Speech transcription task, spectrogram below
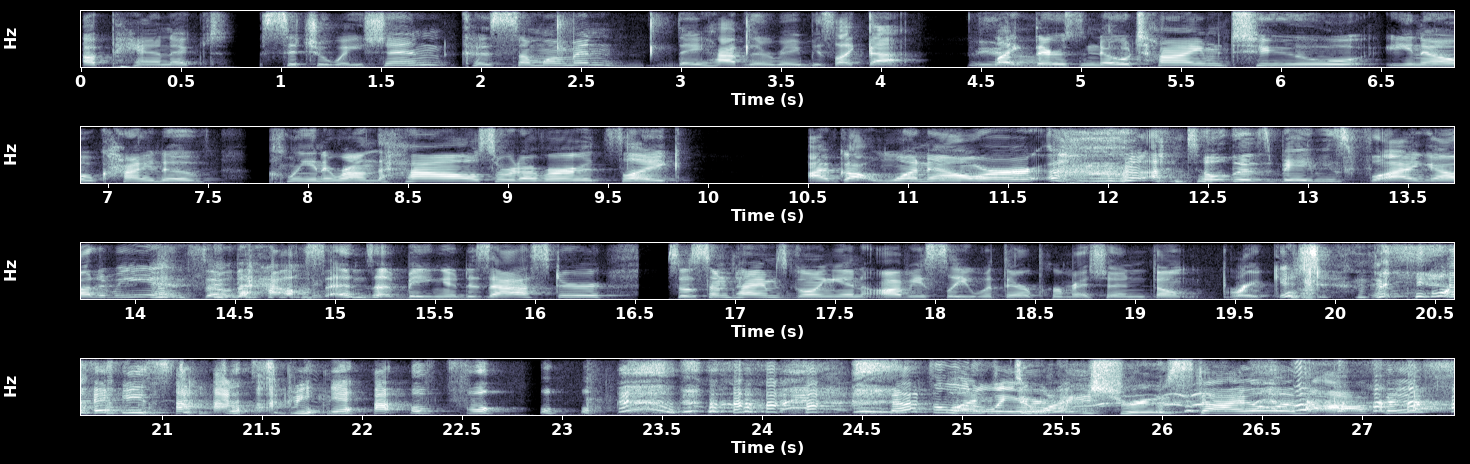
a panicked situation because some women they have their babies like that. Like there's no time to, you know, kind of clean around the house or whatever. It's like I've got one hour until this baby's flying out of me. And so the house ends up being a disaster. So sometimes going in, obviously with their permission, don't break into the place to just be helpful. That's a little like weird. Dwight Schrute style in the office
